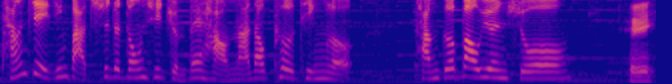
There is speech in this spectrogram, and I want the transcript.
堂姐已经把吃的东西准备好，拿到客厅了。堂哥抱怨说：“哎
